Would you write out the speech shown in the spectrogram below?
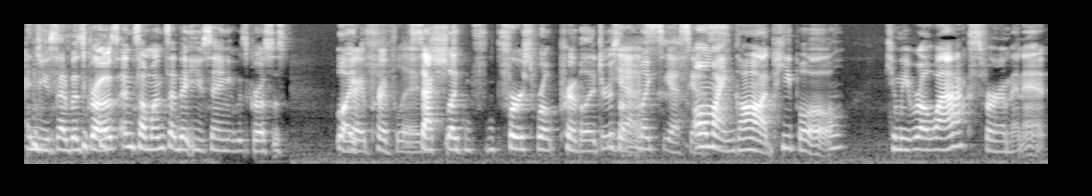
And you said was gross, and someone said that you saying it was gross was like Very privileged, sec- like first world privilege or something. Yes, like, yes, yes. oh my god, people, can we relax for a minute?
